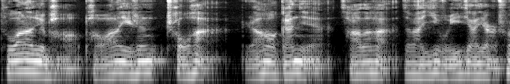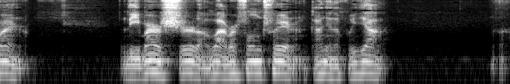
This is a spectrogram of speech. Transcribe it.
脱完了就跑，跑完了一身臭汗。然后赶紧擦擦汗，再把衣服一件件穿上，里边湿的，外边风吹着，赶紧的回家，啊，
